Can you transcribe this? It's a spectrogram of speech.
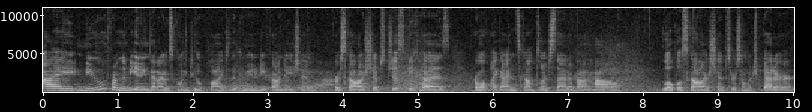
I knew from the beginning that I was going to apply to the Community Foundation for scholarships just because, from what my guidance counselor said about how local scholarships are so much better.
